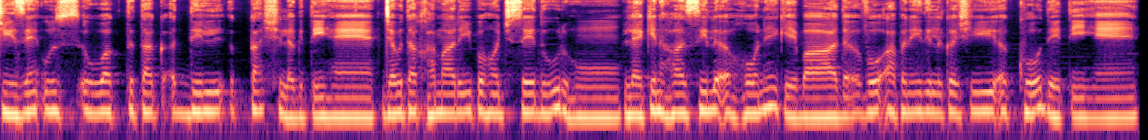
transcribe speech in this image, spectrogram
चीज़ें उस वक्त तक दिल कश लगती हैं। जब तक हमारी पहुँच से दूर हों, लेकिन हासिल होने के बाद वो अपनी दिलकशी खो देती हैं।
